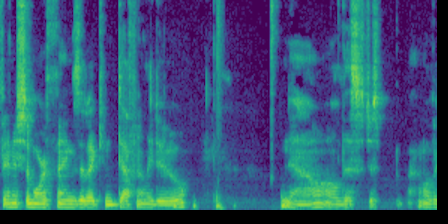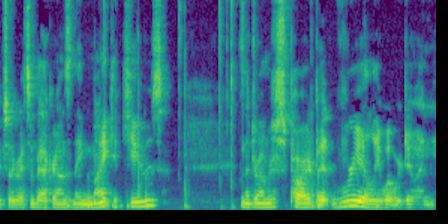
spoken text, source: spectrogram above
finish some more things that I can definitely do. Now, all this just, I'll eventually write some backgrounds and they might get cues the drummer's part, but really what we're doing,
